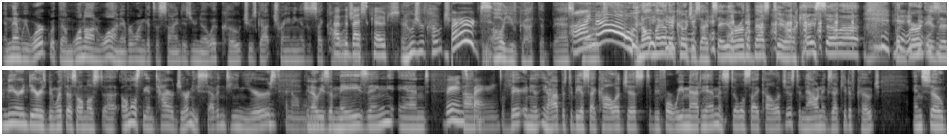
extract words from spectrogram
And then we work with them one on one. Everyone gets assigned, as you know, a coach who's got training as a psychologist. I have the best coach. And who's your coach? Bert. Oh, you've got the best. I know. And all my other coaches, I'd say, are the best too. Okay, so uh, but Bert is a near and dear. He's been with us almost uh, almost the entire journey, seventeen years. He's phenomenal. You know, he's amazing and Very um, inspiring. very, and you know, happens to be a psychologist. Before we met him, is still a psychologist, and now an executive coach. And so,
